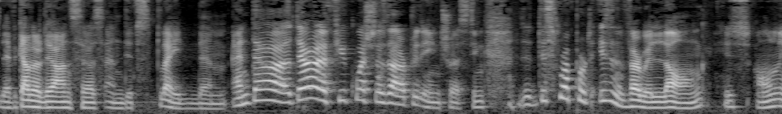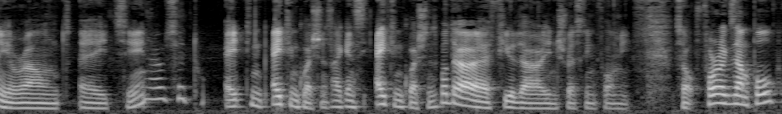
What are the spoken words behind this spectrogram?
they've gathered the answers and displayed them. And there are there are a few questions that are pretty interesting. This report isn't very long; it's only around eighteen. I would say tw- 18, 18 questions. I can see 18 questions, but there are a few that are interesting for me. So, for example,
